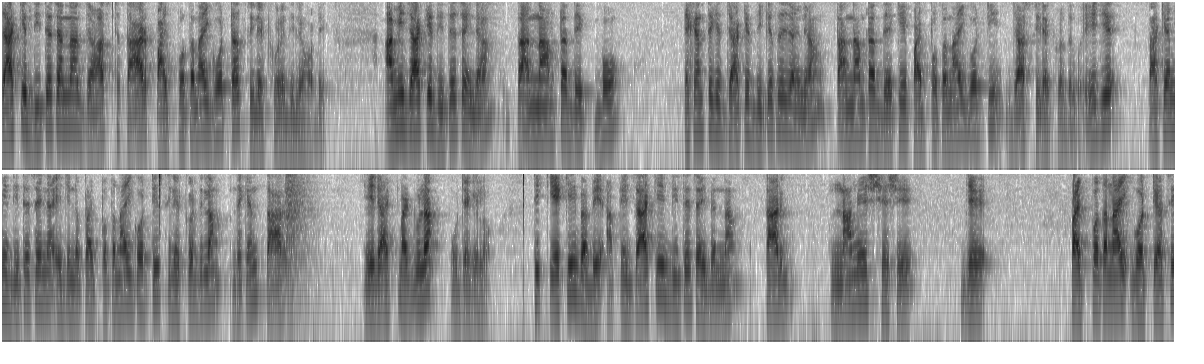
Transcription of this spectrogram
যাকে দিতে চান না জাস্ট তার প্রাপ্যতানাই গোটটা সিলেক্ট করে দিলে হবে। আমি যাকে দিতে চাই না, তার নামটা দেখব। এখান থেকে যাকে দিতে চাই না, তার নামটা দেখে প্রাপ্যতা নাই জাস্ট সিলেক্ট করে দেবো। এই যে তাকে আমি দিতে চাই না, এই জন্য প্রাপ্যতা নাই গোটটি সিলেক্ট করে দিলাম। দেখেন, তার এই রাইট মার্কগুলো উঠে গেল। ঠিক একইভাবে আপনি যাকে দিতে চাইবেন না, তার নামের শেষে যে প্রাপ্যতা নাই গড়টি আছে,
